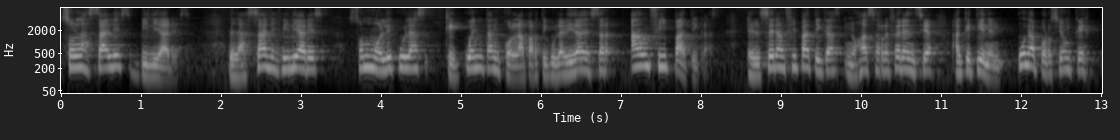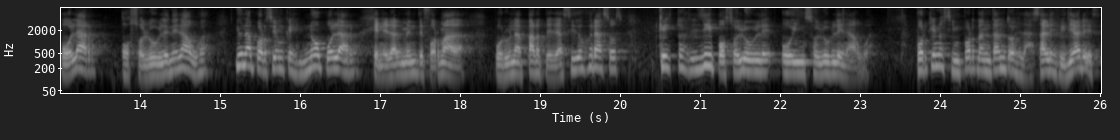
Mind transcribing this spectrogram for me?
son las sales biliares. Las sales biliares son moléculas que cuentan con la particularidad de ser anfipáticas. El ser anfipáticas nos hace referencia a que tienen una porción que es polar o soluble en el agua y una porción que es no polar, generalmente formada por una parte de ácidos grasos, que esto es liposoluble o insoluble en agua. ¿Por qué nos importan tanto las sales biliares?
